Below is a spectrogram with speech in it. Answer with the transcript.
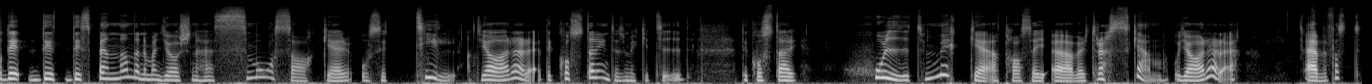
Och det, det, det är spännande när man gör såna här små saker och ser till att göra det. Det kostar inte så mycket tid. Det kostar skitmycket att ta sig över tröskeln och göra det. Även fast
